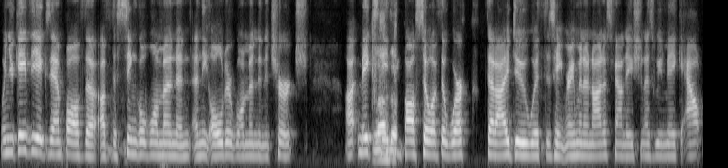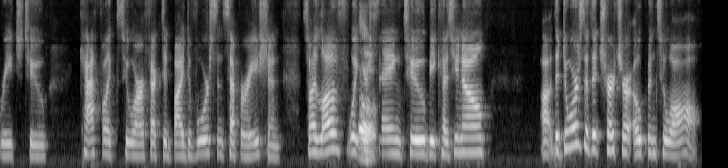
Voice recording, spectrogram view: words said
when you gave the example of the of the single woman and and the older woman in the church, uh, it makes Love me the- think also of the work that I do with the St. Raymond Nonnatus Foundation as we make outreach to Catholics who are affected by divorce and separation. So I love what you're Oh. saying too, because you know, uh, the doors of the church are open to all.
